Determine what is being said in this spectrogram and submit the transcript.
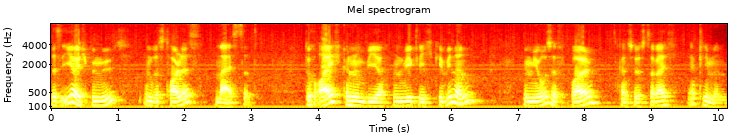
dass ihr euch bemüht und was Tolles meistert. Durch euch können wir nun wirklich gewinnen, mit Josef Broll ganz Österreich erklimmen.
